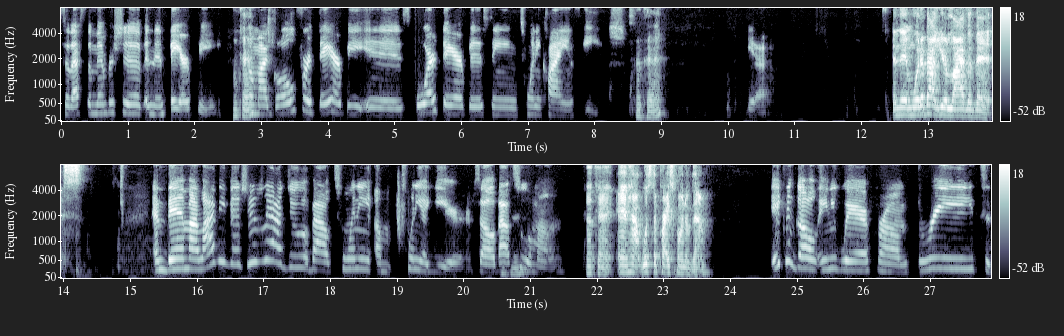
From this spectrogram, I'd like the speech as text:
so that's the membership and then therapy. Okay. So my goal for therapy is four therapists seeing 20 clients each. Okay. Yeah. And then what about your live events? And then my live events, usually I do about 20 um 20 a year. So about two a month. Okay. And how what's the price point of them? It can go anywhere from three to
